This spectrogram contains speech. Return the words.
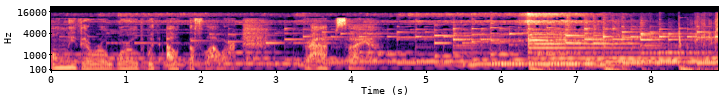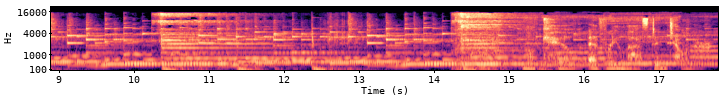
only there were a world without the flower, perhaps I. I'll kill every last intoner.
